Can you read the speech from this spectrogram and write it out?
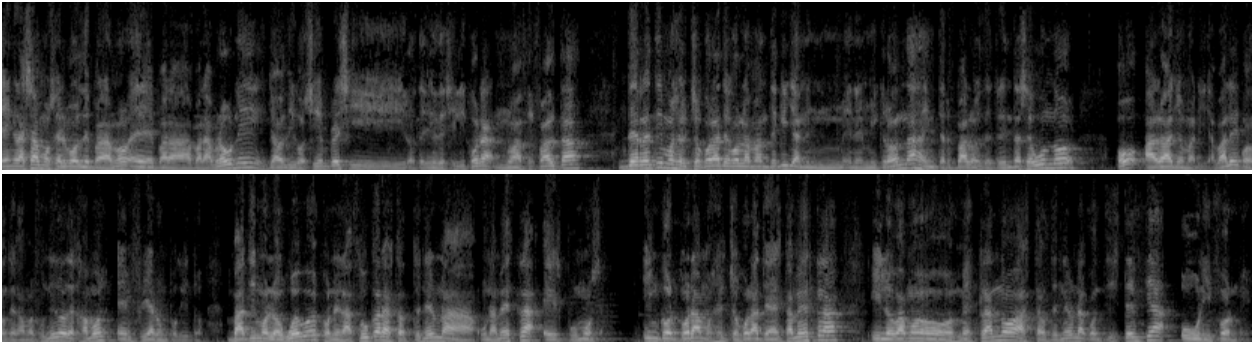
Engrasamos el molde para, eh, para, para brownie, ya os digo siempre, si lo tenéis de silicona no hace falta. Derretimos el chocolate con la mantequilla en, en el microondas a intervalos de 30 segundos o al baño María, ¿vale? Cuando tengamos fundido dejamos enfriar un poquito. Batimos los huevos con el azúcar hasta obtener una, una mezcla espumosa. Incorporamos el chocolate a esta mezcla y lo vamos mezclando hasta obtener una consistencia uniforme.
